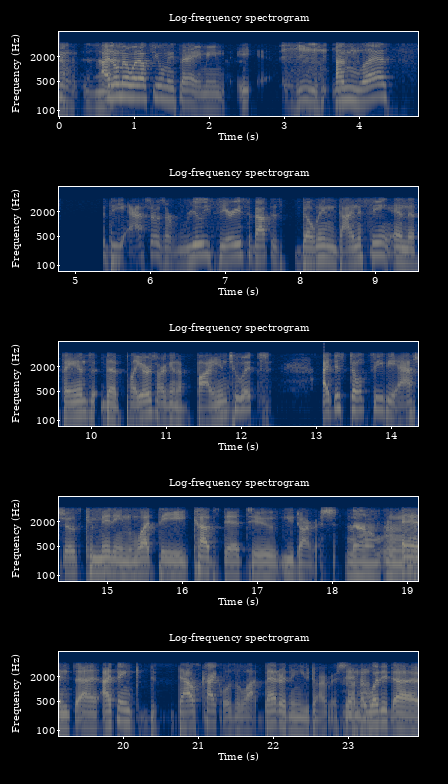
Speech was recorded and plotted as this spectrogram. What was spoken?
mean, I don't know what else you want me to say. I mean, he, He, he unless the Astros are really serious about this building dynasty and the fans, the players are going to buy into it, I just don't see the Astros committing what the Cubs did to Yu Darvish. no. mm. And uh, I think Dallas Keuchel is a lot better than Yu Darvish. And Mhm. what did uh,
